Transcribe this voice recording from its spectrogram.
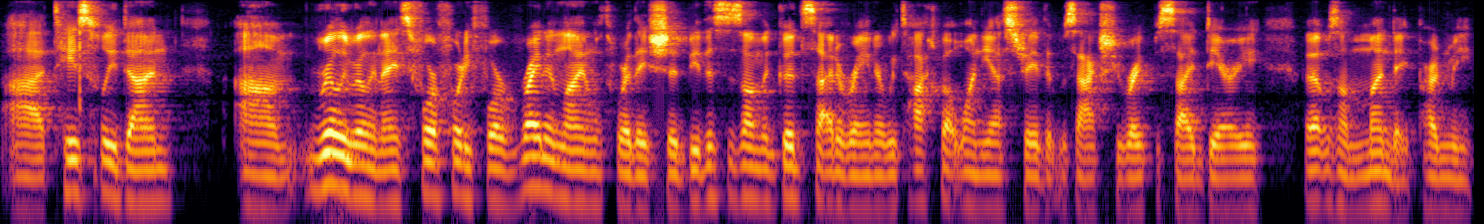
Uh, tastefully done. Um, really, really nice. 444, right in line with where they should be. This is on the good side of Rainer. We talked about one yesterday that was actually right beside Derry. That was on Monday, pardon me.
